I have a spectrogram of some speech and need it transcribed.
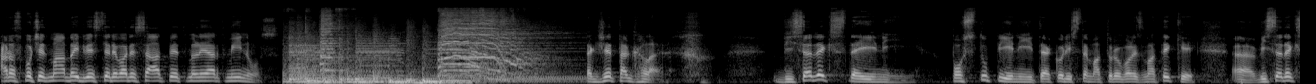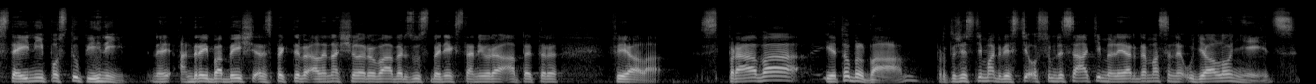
a rozpočet má být 295 miliard mínus. Takže takhle. Výsledek stejný, postup jiný, to jako když jste maturovali z matiky. Eh, výsledek stejný, postup jiný. Andrej Babiš, respektive Alena Schillerová versus Beněk Stanjura a Petr Fiala. Zpráva je to blbá, protože s těma 280 miliardama se neudělalo nic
